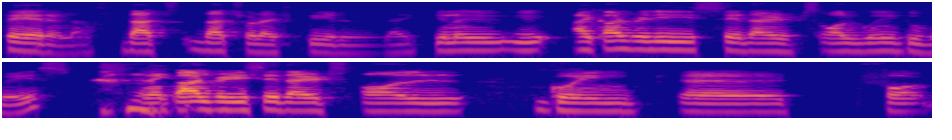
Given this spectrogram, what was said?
fair enough that's that's what i feel like you know you, you i can't really say that it's all going to waste and i can't really say that it's all going uh, for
